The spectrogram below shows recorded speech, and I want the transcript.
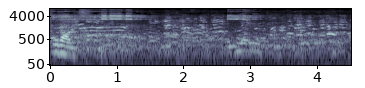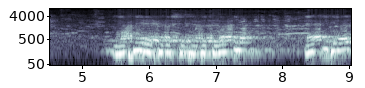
সুরাজ। মাঠে রেখার সিদ্ধান্ত চূড়ান্ত একই দলের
